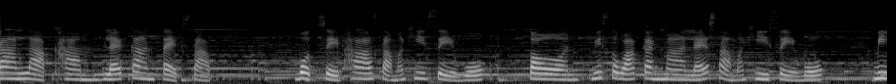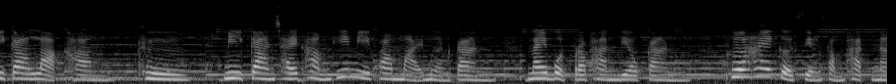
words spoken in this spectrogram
การหลากคำและการแตกสับบทเสภาสามัคคีเสวก ตอนวิศวกันมาและสามัคคีเสวก มีการหลากคำคือ มีการใช้คำที่มีความหมายเหมือนกัน ในบทประพันธ์เดียวกัน เพื่อให้เกิดเสียงสัมผัสใน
